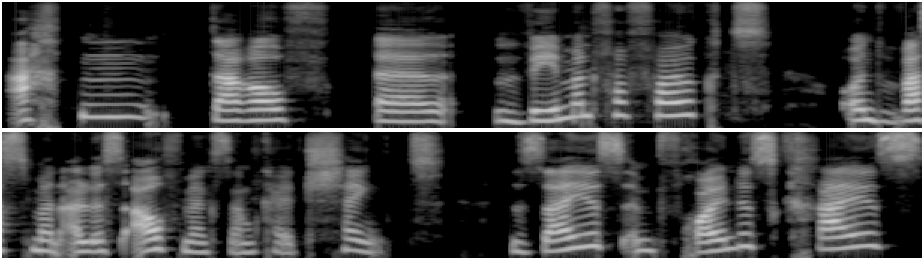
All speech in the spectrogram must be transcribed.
achten darauf, äh, wen man verfolgt und was man alles Aufmerksamkeit schenkt. Sei es im Freundeskreis,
